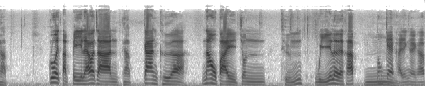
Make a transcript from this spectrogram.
ครับกล้วยตัดปีแล้วอาจารย์ ครับ ก้านเครือ เน่าไปจนถึงหวีเลยครับ อืม ต้องแก้ไขยังไงครับ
